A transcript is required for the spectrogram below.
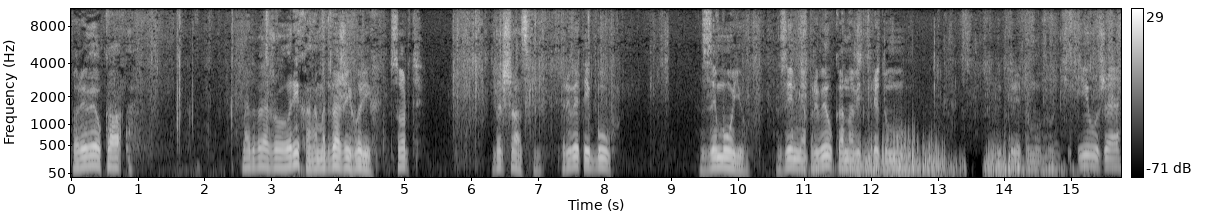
Перевивка медвежого горіха на медвежий горіх. Сорт Бершацький. Привитий був зимою. Зимня прививка на відкритому, відкритому ґрунті. І вже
